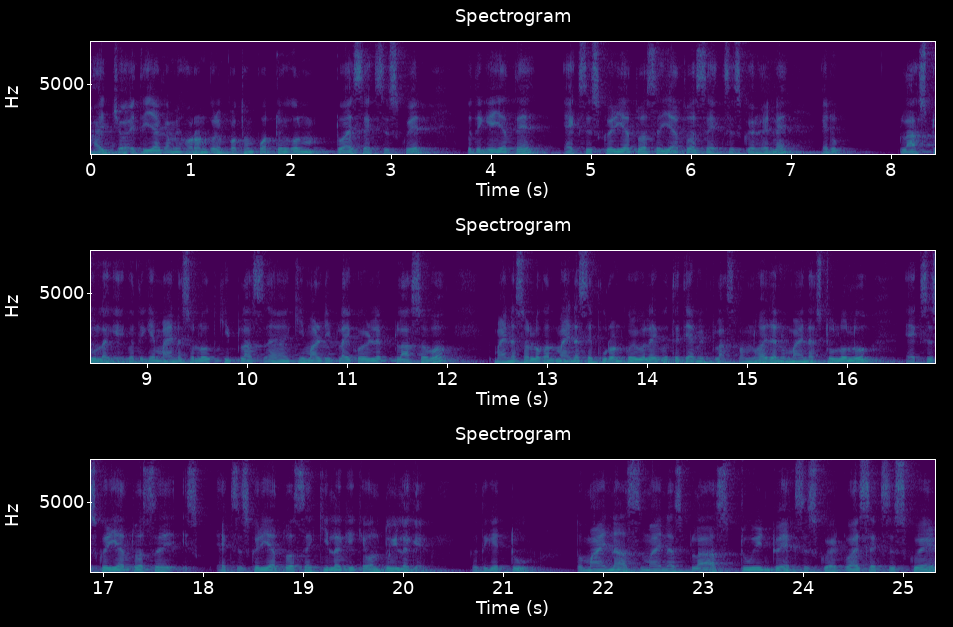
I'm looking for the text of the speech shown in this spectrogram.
ভাজ্য। এতিয়া ইয়াক আমি হৰণ কৰিম। প্ৰথম পদটো হৈ গ'ল টুৱাইছ এক্স স্কুৱেৰ গতিকে ইয়াতে এক্স স্কুৱেৰ ইয়াতো আছে ইয়াতো আছে এক্স স্কুৱেৰ হয়নে? এইটো প্লাছ টু লাগে। গতিকে মাইনাছৰ লগত কি প্লাছ কি মাল্টিপ্লাই কৰিলে প্লাছ হ'ব? মাইনাছৰ লগত মাইনাছে পূৰণ কৰিব লাগিব তেতিয়া আমি প্লাছ পাম। নহয় জানো? মাইনাছ টু ল'লোঁ এক্স স্কুৱেৰ ইয়াতো আছে এক্স স্কুৱেৰ ইয়াতো আছে কি লাগে কেৱল? দুই লাগে। গতিকে টু তো minus minus plus two into X square twice X square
